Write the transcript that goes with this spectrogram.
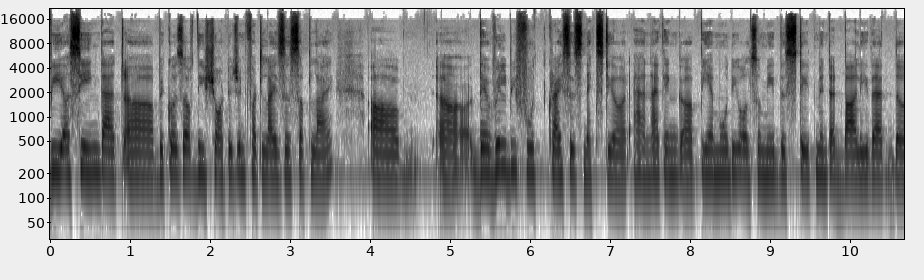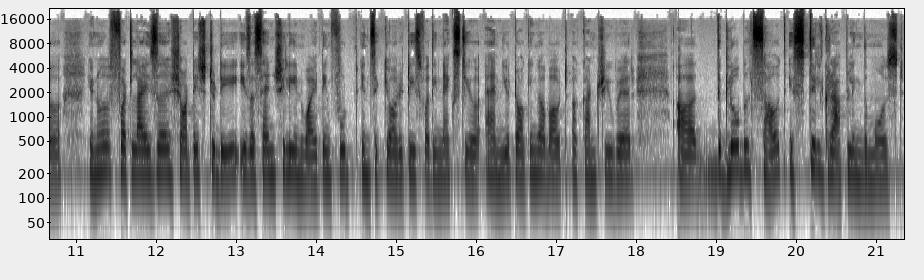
we are seeing that uh, because of the shortage in fertilizer supply, uh, uh, there will be food crisis next year. And I think uh, PM Modi also made this statement at Bali that the you know fertilizer shortage today is essentially inviting food insecurities for the next year. And you're talking about a country where uh, the global south is still grappling the most.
